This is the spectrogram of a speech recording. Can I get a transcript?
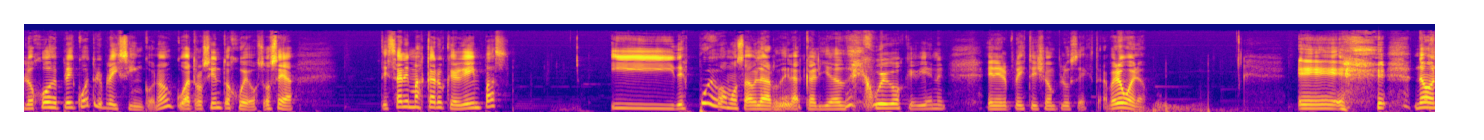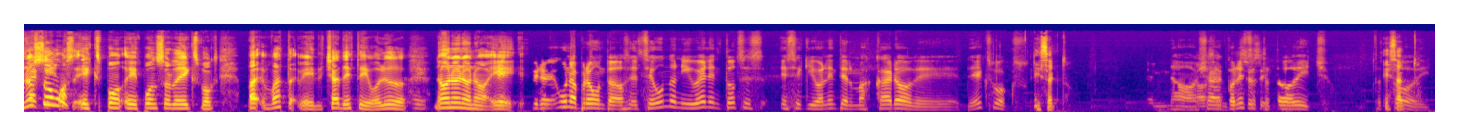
los juegos de Play 4 y Play 5, ¿no? 400 juegos. O sea, te sale más caro que el Game Pass. Y después vamos a hablar de la calidad de juegos que vienen en el PlayStation Plus Extra. Pero bueno. Eh, no, O no que- somos expo- eh, sponsor de Xbox. Ba- Basta, el chat este, boludo. Sí. No, no, no, no. Eh, pero una pregunta, o sea, ¿el segundo nivel entonces es equivalente al más caro de, de Xbox? exacto. No, ya con eso está todo dicho. Está Exacto. todo dicho.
